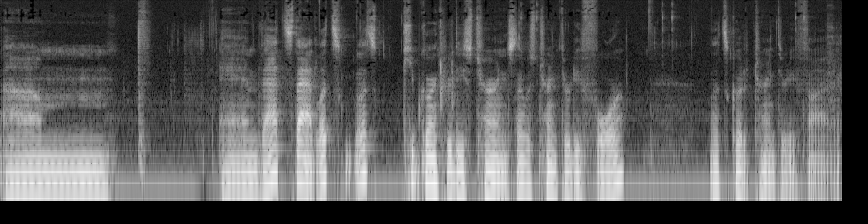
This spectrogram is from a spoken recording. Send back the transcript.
Um, and that's that. Let's let's keep going through these turns. That was turn 34. Let's go to turn 35.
